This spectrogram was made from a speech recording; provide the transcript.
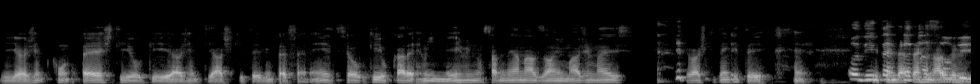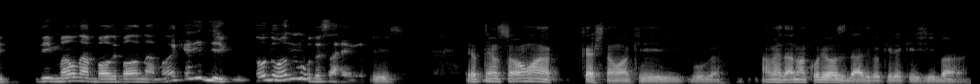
e a gente conteste ou que a gente acha que teve interferência ou que o cara é ruim mesmo e não sabe nem analisar uma imagem, mas eu acho que tem que ter. O de interpretação de, de mão na bola e bola na mão é que é ridículo. Todo ano muda essa regra. Isso. Eu tenho só uma questão aqui, Guga. Na verdade, uma curiosidade que eu queria que Giba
